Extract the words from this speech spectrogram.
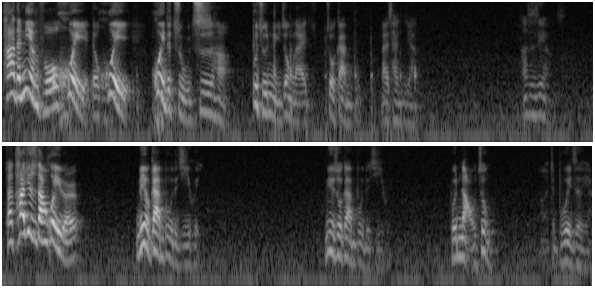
他的念佛会的会会的组织哈，不准女众来做干部来参加。他是这样子，他他就是当会员没有干部的机会，没有做干部的机会，我脑重啊就不会这样，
